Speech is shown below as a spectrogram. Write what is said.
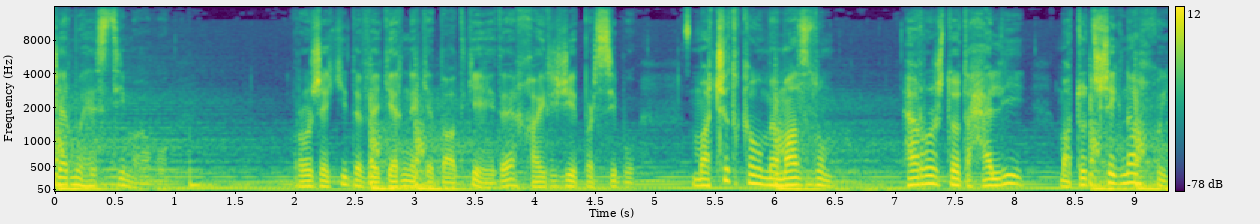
çerm û hestî mabû. Rojekî di vegerineke dadgehê de Xayrî jê pirsîbû, Ma çi diqewime Mazlûm? Her roj tu dihelî, ma tu tiştek naxwî?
